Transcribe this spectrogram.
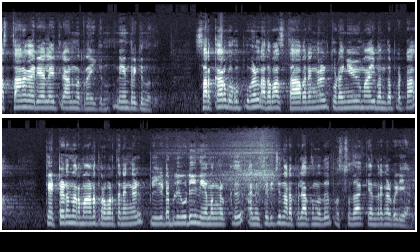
ആസ്ഥാന കാര്യാലയത്തിലാണ് നിർണയിക്കുന്നത് നിയന്ത്രിക്കുന്നത്. സർക്കാർ വകുപ്പുകൾ അഥവാ സ്ഥാപനങ്ങൾ തുടങ്ങിയവയുമായി ബന്ധപ്പെട്ട കെട്ടിട നിർമ്മാണ പ്രവർത്തനങ്ങൾ പി ഡബ്ല്യു ഡി നിയമങ്ങൾക്ക് അനുസരിച്ച് നടപ്പിലാക്കുന്നത് പ്രസ്തുത കേന്ദ്രങ്ങൾ വഴിയാണ്.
